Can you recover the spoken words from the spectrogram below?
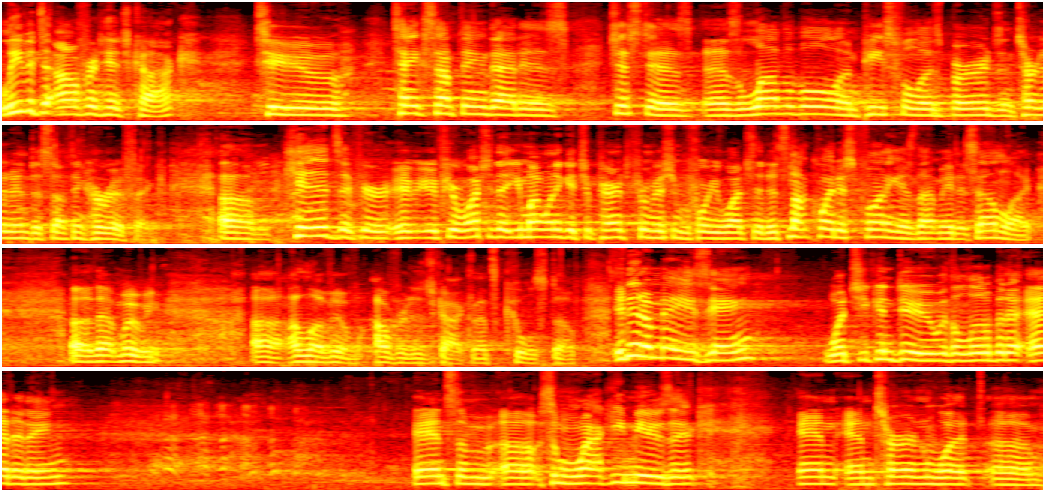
leave it to Alfred Hitchcock to take something that is just as, as lovable and peaceful as birds and turn it into something horrific. Um, kids, if you're, if, you're watching that, you might want to get your parents' permission before you watch it. It's not quite as funny as that made it sound like, uh, that movie. Uh, I love it, Alfred Hitchcock. That's cool stuff. Isn't it amazing what you can do with a little bit of editing and some, uh, some wacky music and, and turn what um,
